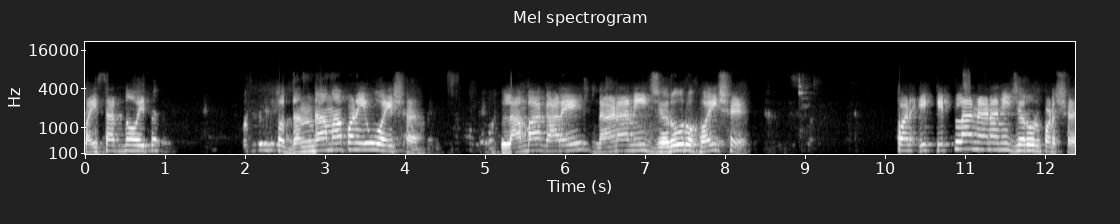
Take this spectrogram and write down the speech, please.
પૈસા જ ન હોય તો? ધંધામાં પણ એવું હોય છે. લાંબા ગાળે નાણાંની જરૂર હોય છે. પણ એ કેટલા નાણાંની જરૂર પડશે?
